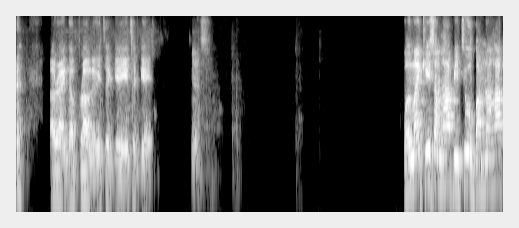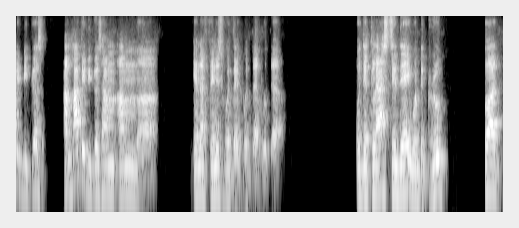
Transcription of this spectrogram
All right, no problem. It's okay. It's okay. Yes. Well, in my case, I'm happy too, but I'm not happy because I'm happy because I'm I'm uh, gonna finish with the with the with the with the class today with the group, but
